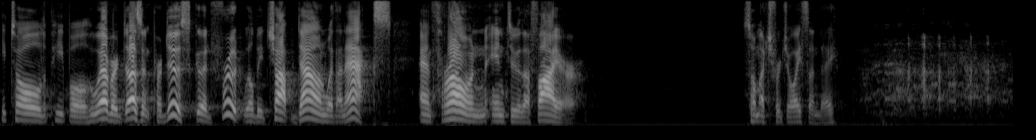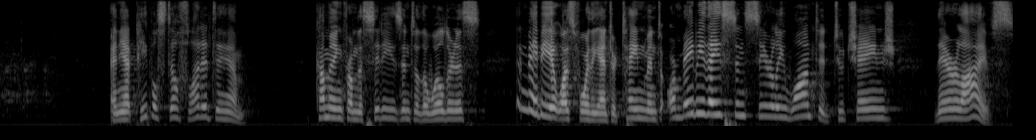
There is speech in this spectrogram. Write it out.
He told people, Whoever doesn't produce good fruit will be chopped down with an axe and thrown into the fire. So much for Joy Sunday. And yet people still flooded to him, coming from the cities into the wilderness. And maybe it was for the entertainment, or maybe they sincerely wanted to change their lives.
